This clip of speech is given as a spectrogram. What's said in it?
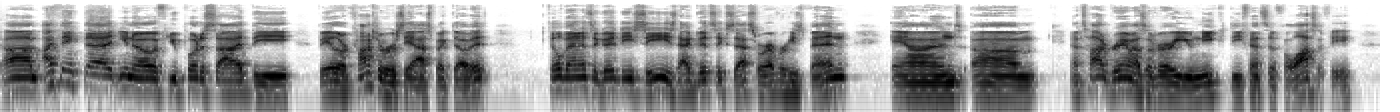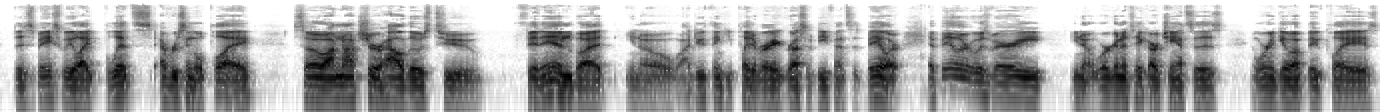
Um, I think that you know if you put aside the Baylor controversy aspect of it, Phil Bennett's a good DC. He's had good success wherever he's been, and um, now Todd Graham has a very unique defensive philosophy. That's basically like blitz every single play. So I'm not sure how those two fit in, but you know I do think he played a very aggressive defense at Baylor. At Baylor, it was very you know we're going to take our chances and we're going to give up big plays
